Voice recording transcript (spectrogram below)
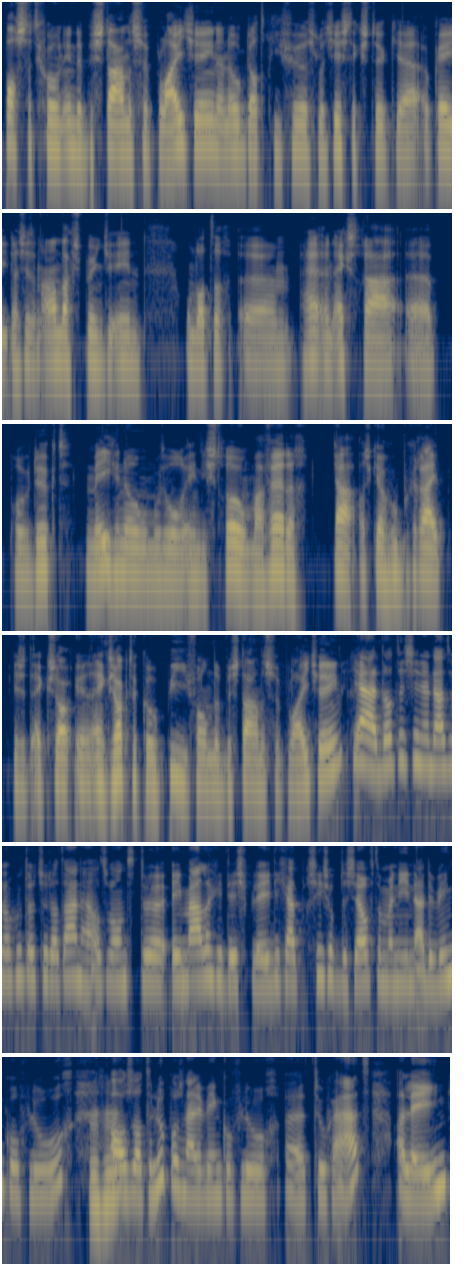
past het gewoon in de bestaande supply chain en ook dat reverse logistics stukje, oké, daar zit een aandachtspuntje in, omdat er ehm, een extra eh, product meegenomen moet worden in die stroom, maar verder, ja, als ik jou goed begrijp, is het exact, een exacte kopie van de bestaande supply chain. Ja, dat is inderdaad wel goed dat je dat aanhaalt. Want de eenmalige display die gaat precies op dezelfde manier naar de winkelvloer. Mhm. als dat de loopels naar de winkelvloer eh toe gaat. Alleen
